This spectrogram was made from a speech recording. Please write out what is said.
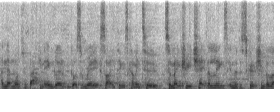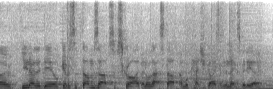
And then once we're back in England, we've got some really exciting things coming too. So make sure you check the links in the description below. You know the deal. Give us a thumbs up, subscribe, and all that stuff. And we'll catch you guys in the next video.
